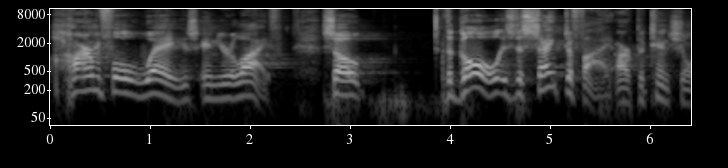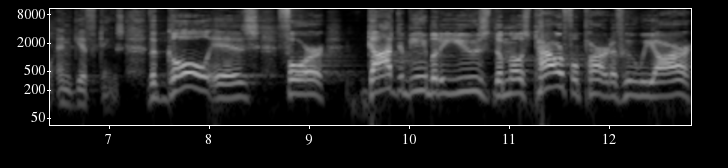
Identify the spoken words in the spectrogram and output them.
harmful ways in your life. So, the goal is to sanctify our potential and giftings. The goal is for God to be able to use the most powerful part of who we are,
